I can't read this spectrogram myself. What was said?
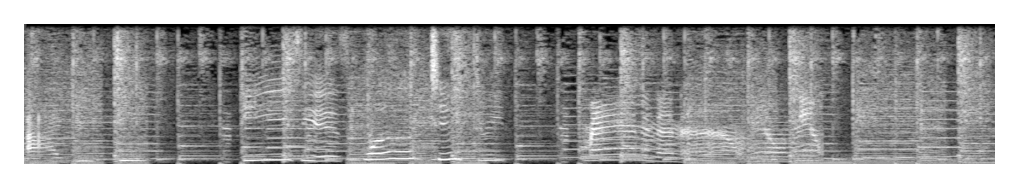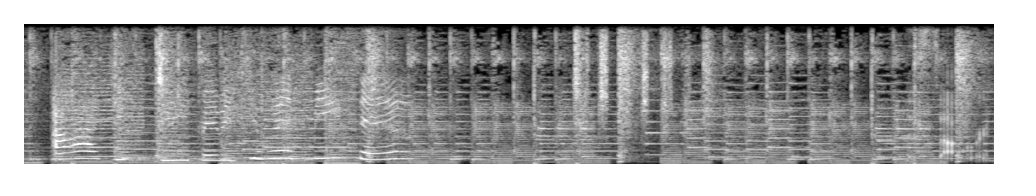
IUD, easy as one, two, three. IUD, baby, you and me now. This is awkward.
